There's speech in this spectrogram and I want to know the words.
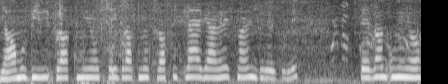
Yağmur bir bırakmıyor, şey bırakmıyor, trafikler yani resmen bir rezillik. Devran uyuyor.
